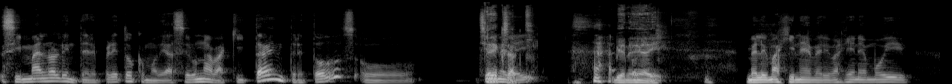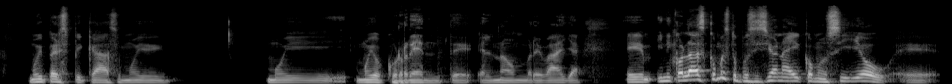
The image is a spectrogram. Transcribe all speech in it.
si mal no lo interpreto, como de hacer una vaquita entre todos o... ¿Sí viene Exacto. De ahí? Viene de ahí. Me lo imaginé, me lo imaginé muy, muy perspicaz, muy, muy, muy ocurrente el nombre, vaya. Eh, y Nicolás, ¿cómo es tu posición ahí como CEO? Eh,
